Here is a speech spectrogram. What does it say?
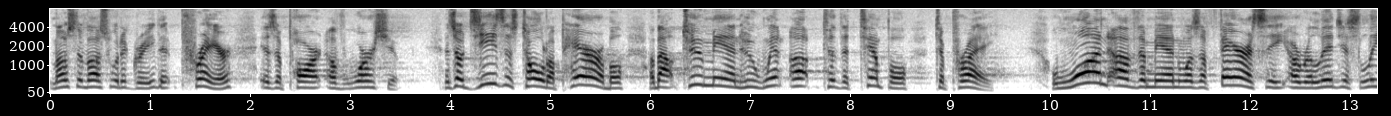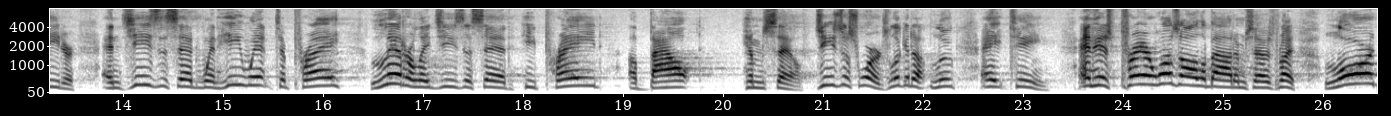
Most of us would agree that prayer is a part of worship. And so Jesus told a parable about two men who went up to the temple to pray. One of the men was a Pharisee, a religious leader. And Jesus said, when he went to pray, literally, Jesus said, he prayed about himself. Jesus' words, look it up, Luke 18. And his prayer was all about himself. Lord,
